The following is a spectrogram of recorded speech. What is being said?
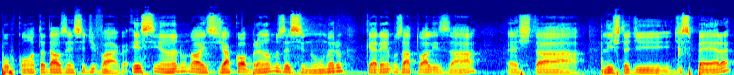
por conta da ausência de vaga. Esse ano nós já cobramos esse número, queremos atualizar esta lista de, de espera.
